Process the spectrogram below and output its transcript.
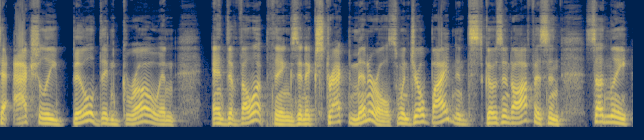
to actually build and grow and and develop things and extract minerals. When Joe Biden goes into office and suddenly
